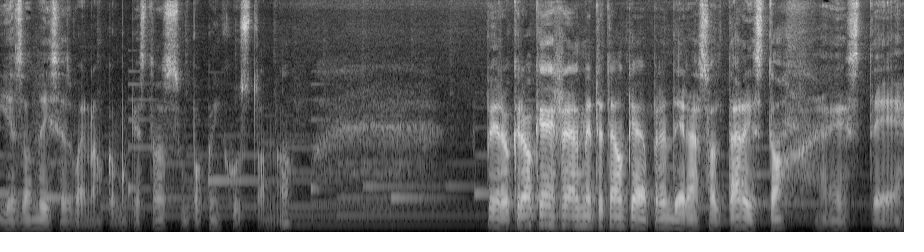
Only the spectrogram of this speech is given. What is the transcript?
y, es donde dices, bueno, como que esto es un poco injusto, ¿no? Pero creo que realmente tengo que aprender a soltar esto, este,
